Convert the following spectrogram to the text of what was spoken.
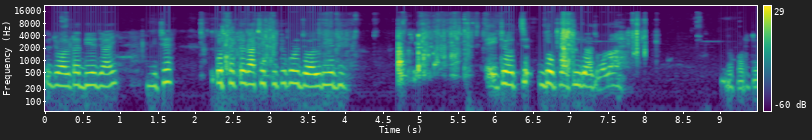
তো জলটা দিয়ে যাই নিচে। প্রত্যেকটা গাছে একটু করে জল দিয়ে দিই। এইটা হচ্ছে দোপাটি গাছ মনে হয়। দোপাটিটা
